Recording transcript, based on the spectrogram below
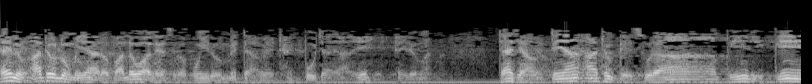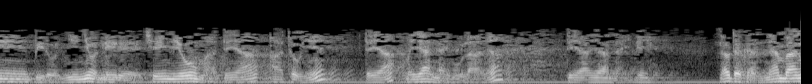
အဲ့လိုအားထုတ်လို့မရတော့ဘာလို့ရလဲဆိုတော့ဘုန်းကြီးတို့မေတ္တာပဲထိုင်ပို့ကြရတယ်အဲ့ဒီမှာဒါကြောင့်တရားအားထုတ်တယ်ဆိုတာဘေးကြီးကင်းပြီးတော့ညီညွတ်နေတဲ့အချိန်မျိုးမှာတရားအားထုတ်ရင်တရားမရနိုင်ဘူးလားဗျာတရားရနိုင်တယ်နောက်တကနံပါတ်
